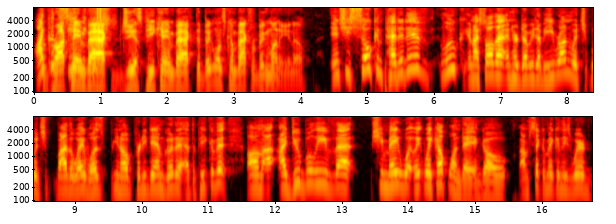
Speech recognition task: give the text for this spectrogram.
I could Brock see came because- back, GSP came back. The big ones come back for big money, you know. And she's so competitive, Luke. And I saw that in her WWE run, which, which by the way, was you know pretty damn good at, at the peak of it. Um, I, I do believe that she may w- wake up one day and go, "I'm sick of making these weird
